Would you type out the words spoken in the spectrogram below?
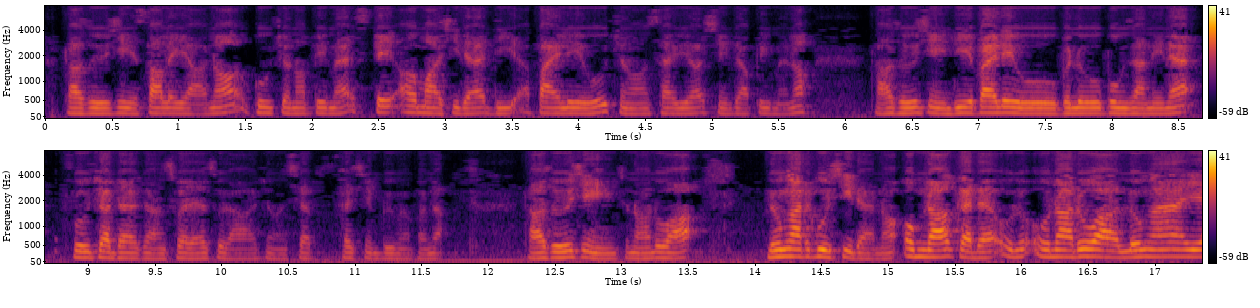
။ဒါဆိုရင်စားလိုက်ရအောင်နော်။အခုကျွန်တော်ပြင်မဲ့ state out မှာရှိတဲ့ဒီအပိုင်းလေးကိုကျွန်တော်ဆက်ပြီးတော့ရှင်းပြပေးမယ်နော်။ ဒါဆိုရင်ဒီအပိုင်းလေးကိုဘယ်လိုပုံစံနေနဲ့ flow chart diagram ဆွဲရဲဆိုတာကျွန်တော် share session ပေးမှာခင်ဗျဒါဆိုရင်ကျွန်တော်တို့ကလုပ်ငန်းတစ်ခုရှိတယ်နော်အုံနာကတဲ့အိုနာတို့ကလုပ်ငန်းရ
